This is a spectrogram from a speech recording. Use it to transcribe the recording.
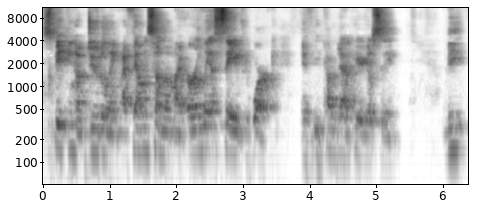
Speaking of doodling, I found some of my earliest saved work. If you come down here, you'll see. The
